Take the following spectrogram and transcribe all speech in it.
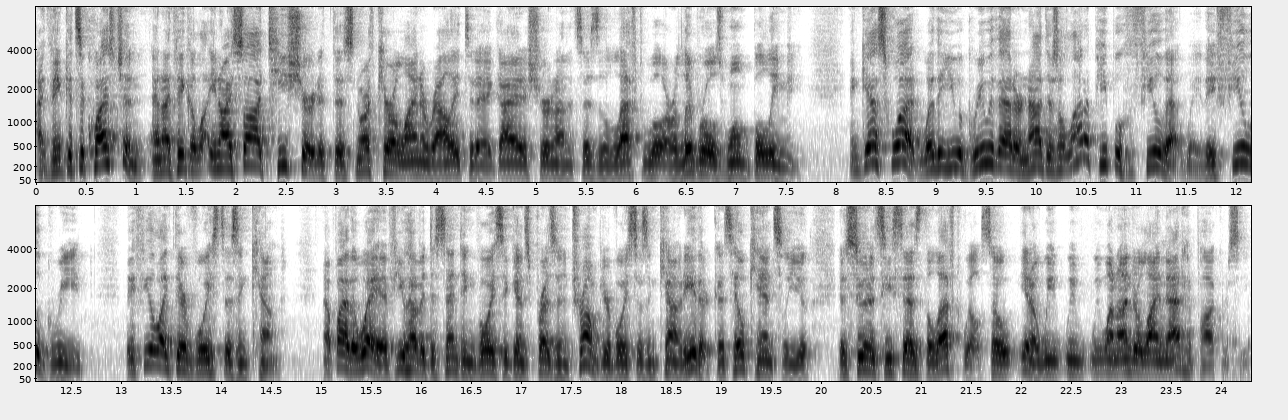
I think it's a question. And I think, a lot, you know, I saw a t shirt at this North Carolina rally today. A guy had a shirt on that says, the left will, or liberals won't bully me. And guess what? Whether you agree with that or not, there's a lot of people who feel that way. They feel aggrieved. They feel like their voice doesn't count. Now, by the way, if you have a dissenting voice against President Trump, your voice doesn't count either, because he'll cancel you as soon as he says the left will. So, you know, we, we, we want to underline that hypocrisy.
